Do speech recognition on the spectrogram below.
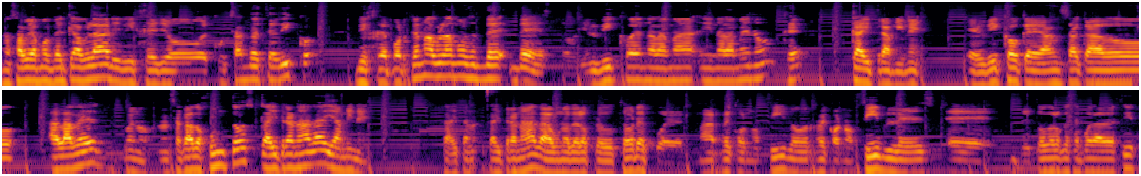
no sabíamos de qué hablar y dije yo, escuchando este disco, dije, ¿por qué no hablamos de, esto? Y el disco es nada más y nada menos que Kaitraminé, el disco que han sacado a la vez, bueno, han sacado juntos Kaitranada y Aminé. Caitranada, uno de los productores pues, más reconocidos, reconocibles eh, de todo lo que se pueda decir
